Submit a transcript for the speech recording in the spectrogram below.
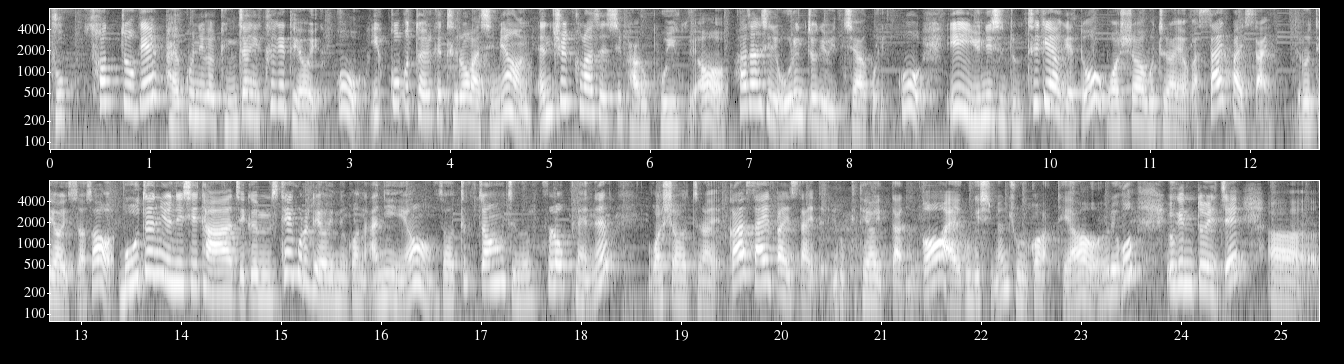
북서쪽에 발코니가 굉장히 크게 되어 있고 입구부터 이렇게 들어가시면 entry closet이 바로 보이고요. 화장실이 오른쪽에 위치하고 있고 이 유닛은 좀 특이하게도 washer하고 dryer가 side by side 로 되어 있어서 모든 유닛이 다 지금 stack으로 되어 있는 건 아니에요. 그래서 특정 지금 floor plan은 washer dryer가 side by side 이렇게 되어 있다는 거 알고 계시면 좋을 것 같아요. 그리고 여기는 또 이제 어,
